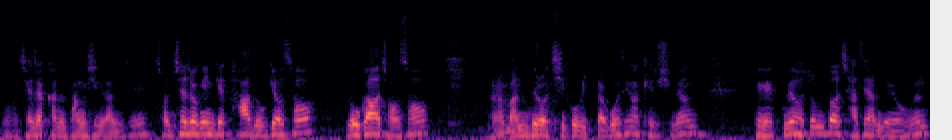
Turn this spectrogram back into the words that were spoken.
뭐 제작하는 방식이라든지 전체적인 게 다 녹여서 녹아져서 아, 만들어지고 있다고 생각해 주시면 되겠고요. 좀 더 자세한 내용은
